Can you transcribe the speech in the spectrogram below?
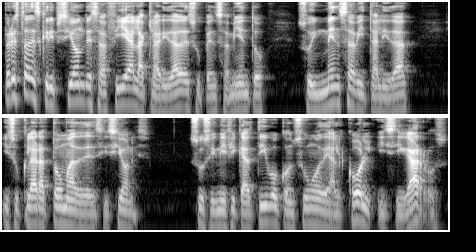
pero esta descripción desafía la claridad de su pensamiento, su inmensa vitalidad y su clara toma de decisiones. Su significativo consumo de alcohol y cigarros,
